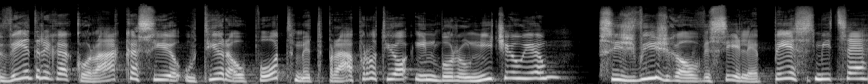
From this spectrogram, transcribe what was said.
Vedrega koraka si je utiral pot med praprotjo in borovničevjem, si žvižgal vesele pesmice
